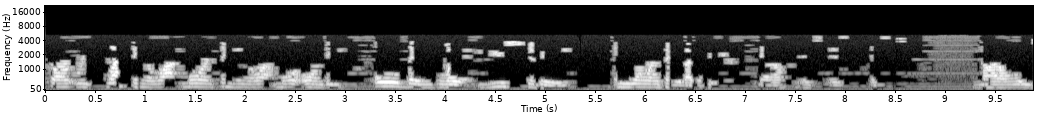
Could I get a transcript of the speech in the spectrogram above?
start reflecting a lot more and thinking a lot more on the old days, the way it used to be, and you don't want to think about the future. You know, it's, it's, it's not always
